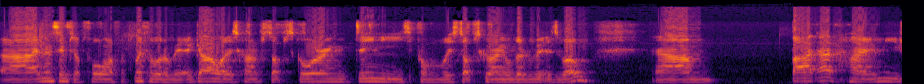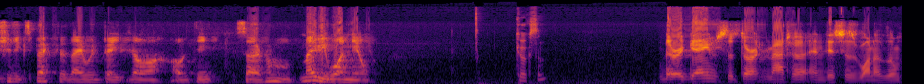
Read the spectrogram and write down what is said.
uh, and then seems to have fallen off a cliff a little bit. Ighalo's kind of stopped scoring. Deeney's probably stopped scoring a little bit as well. Um, but at home, you should expect that they would beat Villa, I would think. So maybe 1 0. Cooksen? There are games that don't matter, and this is one of them.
